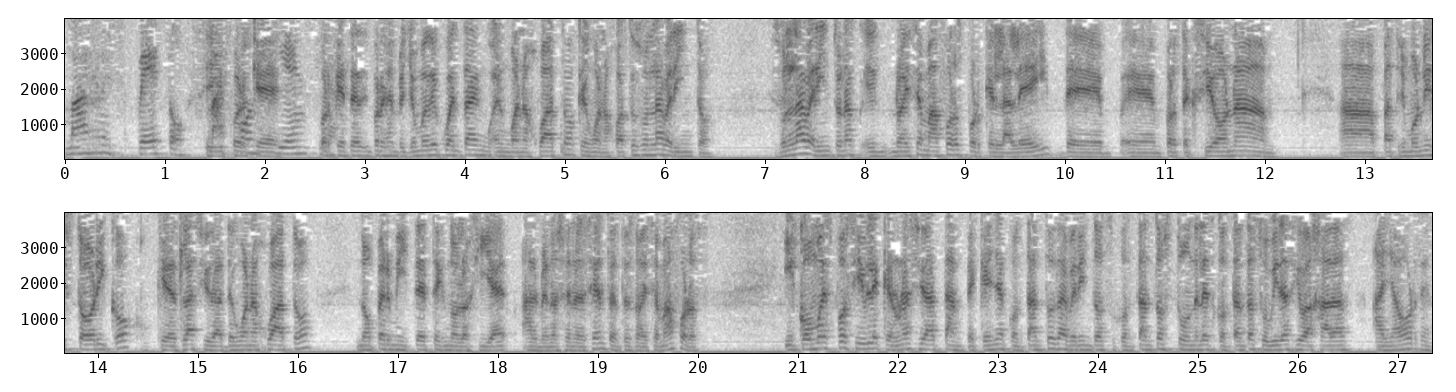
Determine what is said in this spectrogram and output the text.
más respeto, Sí, más porque, conciencia. porque te- por ejemplo, yo me doy cuenta en, en Guanajuato que Guanajuato es un laberinto. Es un laberinto, una- no hay semáforos porque la ley de eh, protección a, a patrimonio histórico, que es la ciudad de Guanajuato, no permite tecnología, al menos en el centro, entonces no hay semáforos. ¿Y cómo es posible que en una ciudad tan pequeña, con tantos laberintos, con tantos túneles, con tantas subidas y bajadas, haya orden?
